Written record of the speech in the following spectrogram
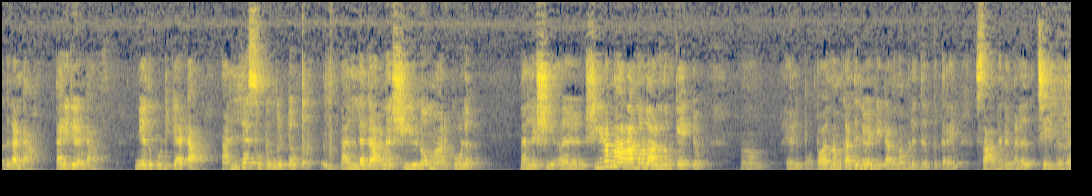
ഇത് കണ്ട? തൈര് കണ്ട? ഇനി അത് കുടിക്കാട്ടോ നല്ല സുഖം കിട്ടും. നല്ലതാണ് ക്ഷീണവും മാറിക്കോളും. നല്ല ക്ഷീണം മാറാന്നുള്ളതാണ് നമുക്ക് ഏറ്റവും എളുപ്പം. അപ്പോൾ നമുക്ക് അതിന് വേണ്ടിയിട്ടാണ് നമ്മൾ ഇത് ഇപ്പം ഇത്രയും സാധനങ്ങൾ ചെയ്തത്.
